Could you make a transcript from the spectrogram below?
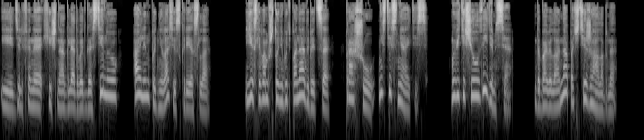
и Дельфине хищно оглядывает гостиную, Айлин поднялась из кресла. Если вам что-нибудь понадобится, прошу, не стесняйтесь. Мы ведь еще увидимся, добавила она почти жалобно.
